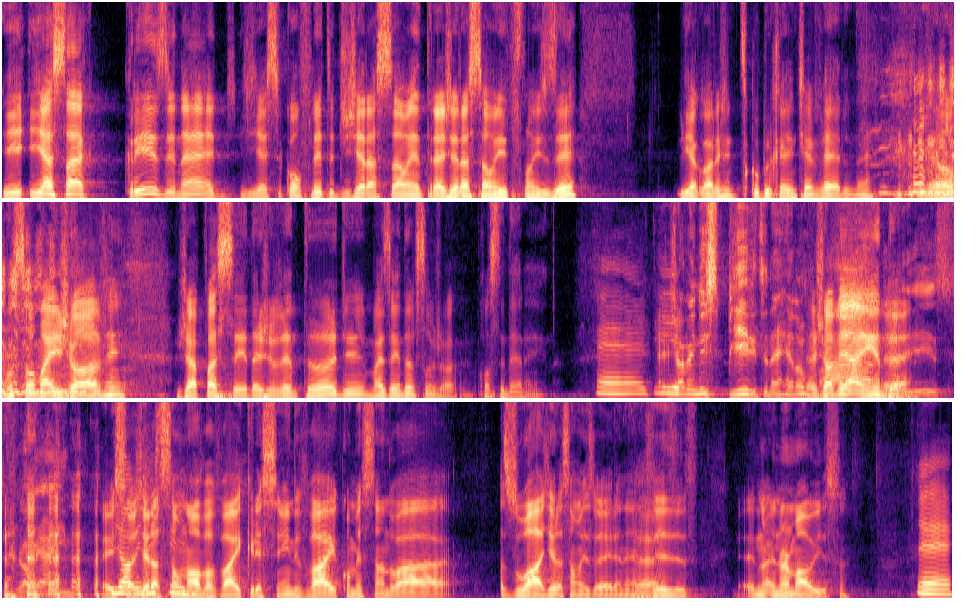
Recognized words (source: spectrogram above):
E, e essa crise, né, e esse conflito de geração entre a geração Y e Z. E agora a gente descobriu que a gente é velho, né? Eu não sou mais jovem, já passei da juventude, mas ainda sou jovem, considero ainda. É, e... é jovem no espírito, né? Renovado. É jovem ainda. É. Isso, jovem ainda. É isso, jovem a geração nova vai crescendo e vai começando a, a zoar a geração mais velha, né? É. Às vezes é, é normal isso. É.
